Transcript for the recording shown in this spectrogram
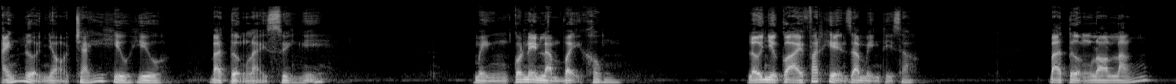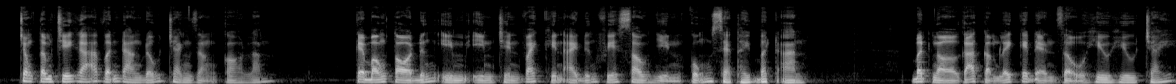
ánh lửa nhỏ cháy hiu hiu, bà tưởng lại suy nghĩ. Mình có nên làm vậy không? Lỡ như có ai phát hiện ra mình thì sao? Bà tưởng lo lắng, trong tâm trí gã vẫn đang đấu tranh rằng co lắm. Cái bóng to đứng im in trên vách khiến ai đứng phía sau nhìn cũng sẽ thấy bất an. Bất ngờ gã cầm lấy cái đèn dầu hiu hiu cháy,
